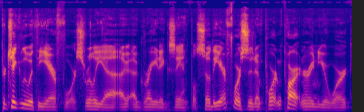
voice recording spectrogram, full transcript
particularly with the Air Force. Really a, a great example. So the Air Force is an important partner in your work.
